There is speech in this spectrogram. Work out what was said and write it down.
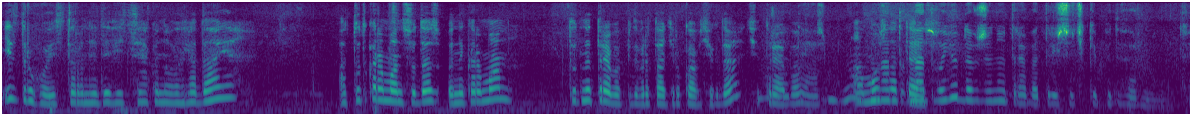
І з другої сторони, дивіться, як воно виглядає. А тут карман, що да? не карман? Тут не треба підвертати рукавчик, да? Чи треба? Теж. Ну, А можна на, теж? на твою довжину треба трішечки підвернути.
